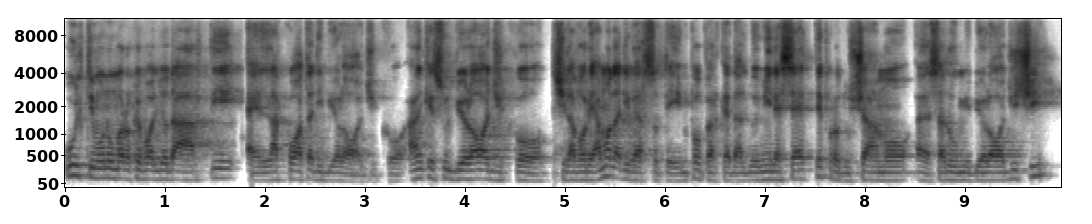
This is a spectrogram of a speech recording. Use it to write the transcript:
Ultimo numero che voglio darti è la quota di biologico. Anche sul biologico ci lavoriamo da diverso tempo perché dal 2007 produciamo eh, salumi biologici.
